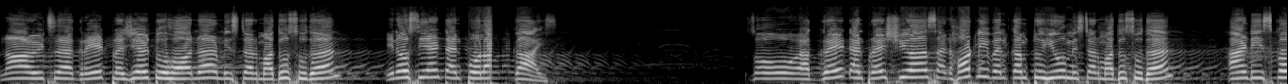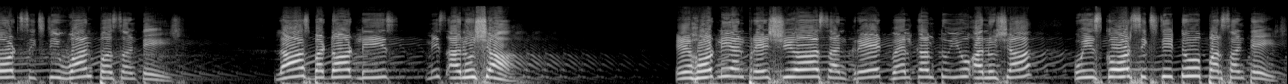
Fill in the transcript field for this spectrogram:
Now it's a great pleasure to honor Mr. Madhusudan, innocent and polite guys. So a great and precious and heartily welcome to you, Mr. Madhusudan, and he scored 61 percentage. Last but not least, Miss Anusha. A heartily and precious and great welcome to you, Anusha, who scored 62 percentage.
